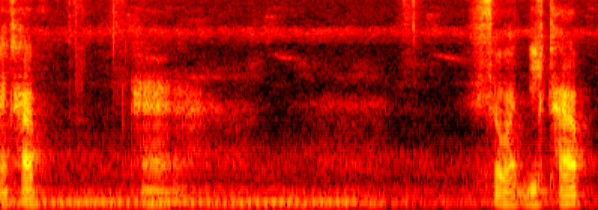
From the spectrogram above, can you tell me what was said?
นะครับ สวัสดีครับ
